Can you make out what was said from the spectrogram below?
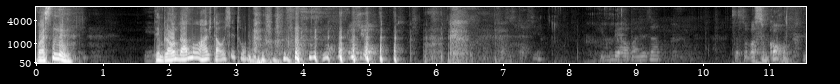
Was denn denn? Den blauen Bernbauer habe ich da ausgetrunken. Das ist sowas zum Kochen.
